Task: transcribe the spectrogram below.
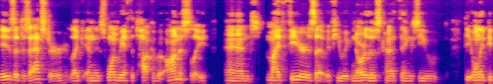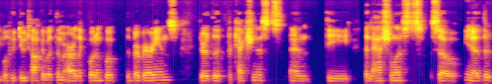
is a disaster. Like, and it's one we have to talk about honestly. And my fear is that if you ignore those kind of things, you the only people who do talk about them are the quote unquote the barbarians. They're the protectionists and the the nationalists. So you know they're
